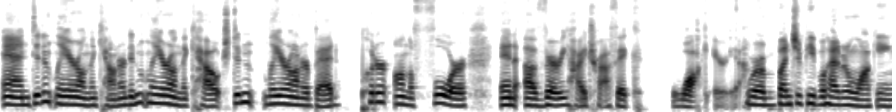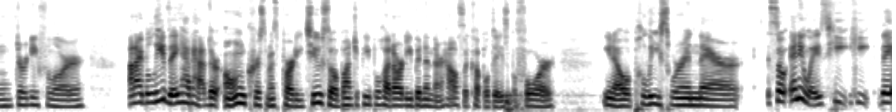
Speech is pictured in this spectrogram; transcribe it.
And didn't lay her on the counter, didn't lay her on the couch, didn't lay her on her bed, put her on the floor in a very high traffic walk area. Where a bunch of people had been walking, dirty floor. And I believe they had had their own Christmas party too. So a bunch of people had already been in their house a couple days before. You know, police were in there. So, anyways, he he they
